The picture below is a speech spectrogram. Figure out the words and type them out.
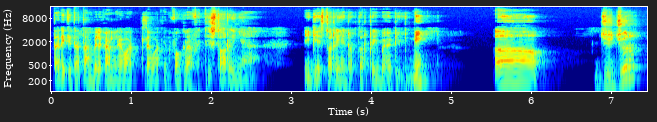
tadi kita tampilkan lewat lewat infografis di story-nya IG story-nya dokter pribadi ini, uh, jujur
